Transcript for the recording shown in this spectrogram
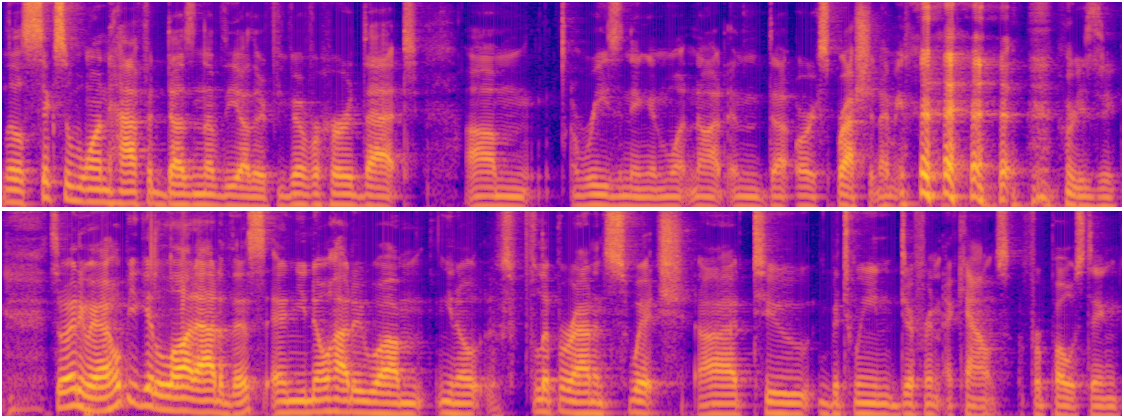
little six of one, half a dozen of the other. If you've ever heard that um, reasoning and whatnot, and uh, or expression. I mean, reasoning. So anyway, I hope you get a lot out of this, and you know how to um, you know flip around and switch uh, to between different accounts for posting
